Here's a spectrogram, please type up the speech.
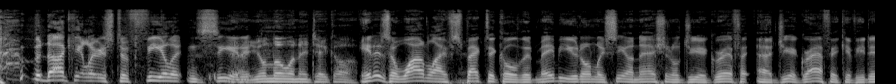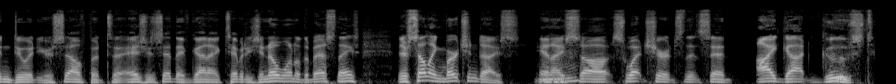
binoculars to feel it and see Yeah, it. you'll know when they take off. It is a wildlife spectacle that maybe you'd only see on National Geographic, uh, Geographic if you didn't do it yourself. But uh, as you said, they've got activities. You know, one of the best things they're selling merchandise, and I saw sweatshirts that said. I got goosed.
